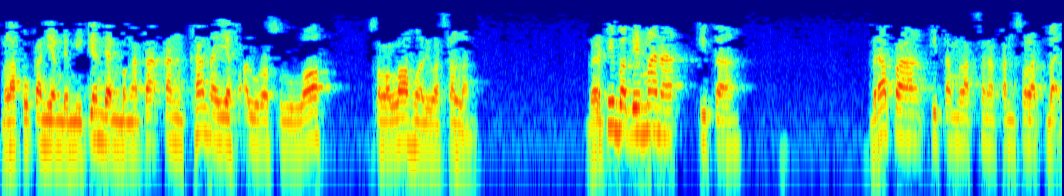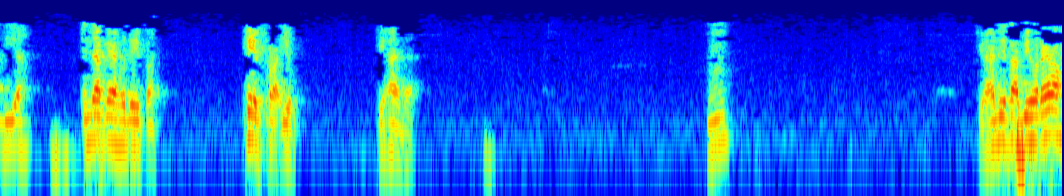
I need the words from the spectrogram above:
melakukan yang demikian dan mengatakan karena yaf'alu Rasulullah sallallahu alaihi wasallam. Berarti bagaimana kita berapa kita melaksanakan salat ba'diyah? Indah ya Hudzaifah. Kaif ra'yuk fi hada? Hmm? Fi hadis Abi Hurairah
